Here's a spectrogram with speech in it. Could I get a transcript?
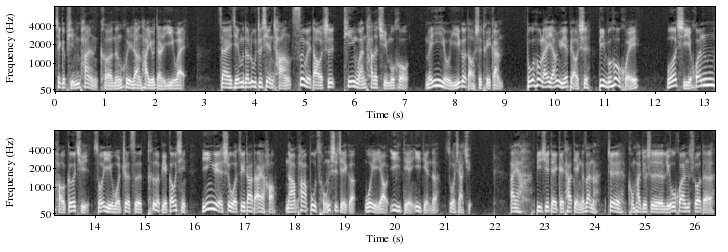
这个评判可能会让他有点意外。在节目的录制现场，四位导师听完他的曲目后，没有一个导师推干。不过后来杨宇也表示，并不后悔。我喜欢好歌曲，所以我这次特别高兴。音乐是我最大的爱好，哪怕不从事这个，我也要一点一点的做下去。哎呀，必须得给他点个赞呢！这恐怕就是刘欢说的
